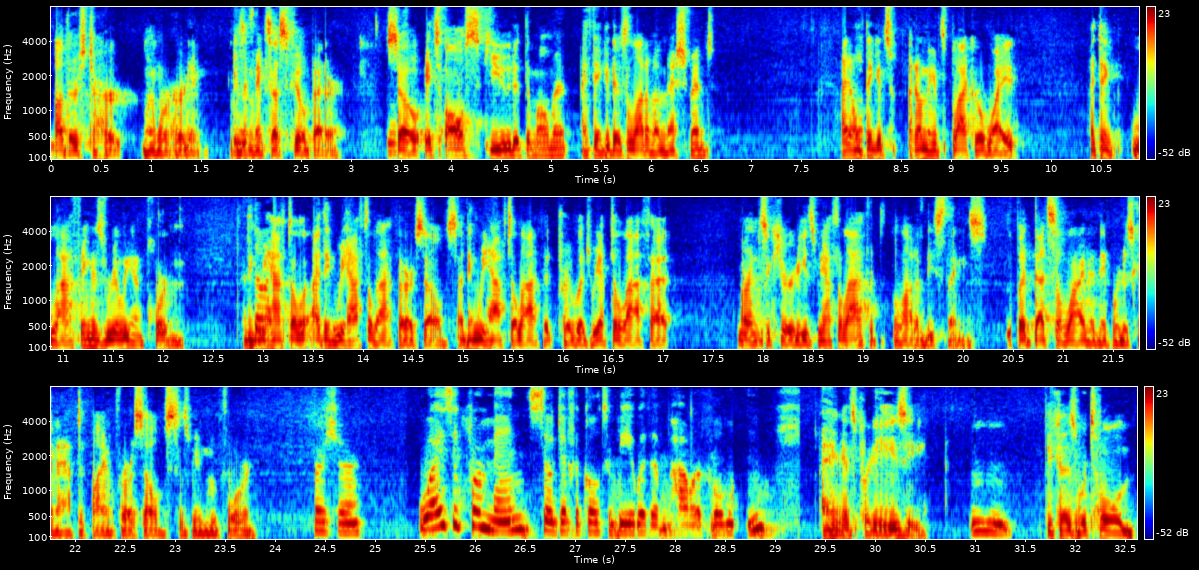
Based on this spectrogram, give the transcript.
others to hurt when we're hurting because it makes us feel better. So it's all skewed at the moment. I think there's a lot of enmeshment I don't think it's I don't think it's black or white. I think laughing is really important. I think so, we have to I think we have to laugh at ourselves. I think we have to laugh at privilege. We have to laugh at our insecurities. We have to laugh at a lot of these things. But that's a line I think we're just going to have to find for ourselves as we move forward. For sure. Why is it for men so difficult to be with a powerful woman? I think it's pretty easy. Mm-hmm. Because we're told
